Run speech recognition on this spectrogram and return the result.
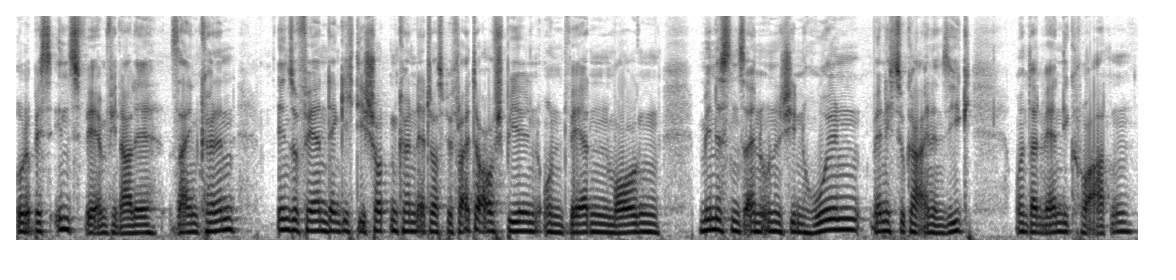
oder bis ins WM-Finale sein können. Insofern denke ich, die Schotten können etwas befreiter aufspielen und werden morgen mindestens einen Unentschieden holen, wenn nicht sogar einen Sieg. Und dann werden die Kroaten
